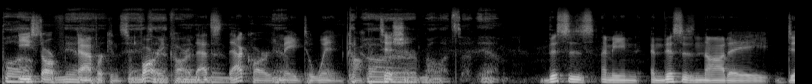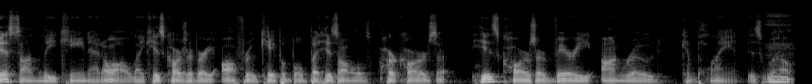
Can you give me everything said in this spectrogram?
Pull East Af- yeah, African Safari exactly. car. That's that car is yeah. made to win competition. all that stuff. Yeah, This is, I mean, and this is not a diss on Leh Keen at all. Like his cars are very off road capable, but his all her cars are his cars are very on road compliant as well. Mm.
